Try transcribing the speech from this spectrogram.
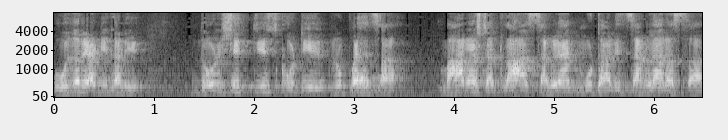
ओझर या ठिकाणी दोनशे तीस कोटी रुपयाचा महाराष्ट्रातला हा सगळ्यात मोठा आणि चांगला रस्ता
